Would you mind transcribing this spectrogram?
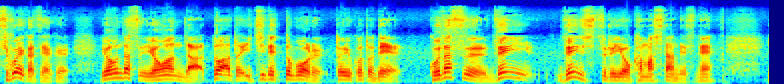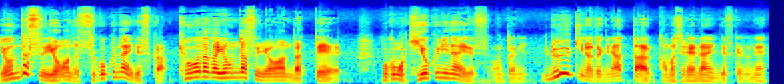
すごい活躍。4打数4安打と、あと1デッドボールということで、5打数全、全出塁をかましたんですね。4打数4安打すごくないですか？京田が4打数4安打って、僕も記憶にないです、本当に。ルーキーの時にあったかもしれないんですけどね。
